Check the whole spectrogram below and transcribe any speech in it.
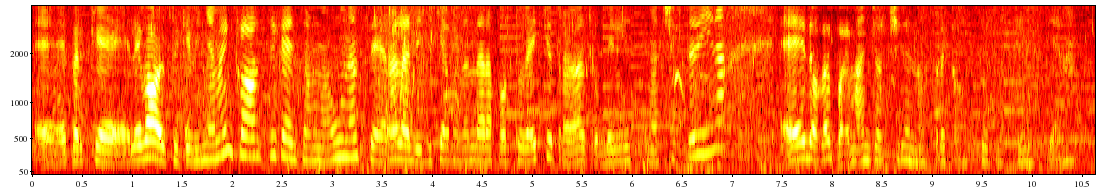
eh, perché le volte che veniamo in Corsica, insomma, una sera la dedichiamo ad andare a Porto Vecchio, tra l'altro bellissima cittadina, e dove poi mangiarci le nostre cozze tutte insieme.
